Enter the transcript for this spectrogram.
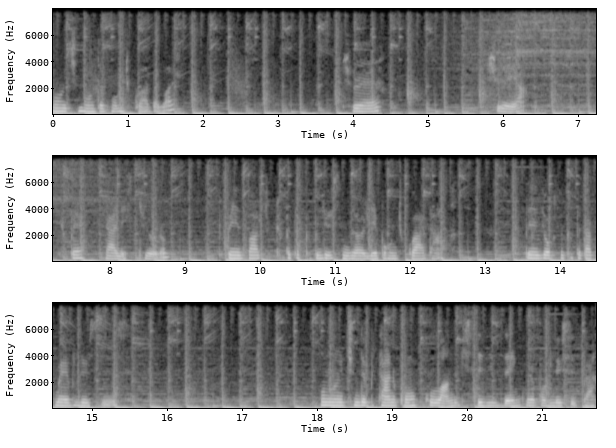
Onun için orada boncuklar da var. Şuraya. Şuraya. Küpe yerleştiriyorum. Küpeniz varsa küpe takabilirsiniz öyle boncuklardan. Küpeniz yoksa küpe takmayabilirsiniz. Bunun için de bir tane pamuk kullandık. İstediğiniz renk yapabilirsiniz. Ben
